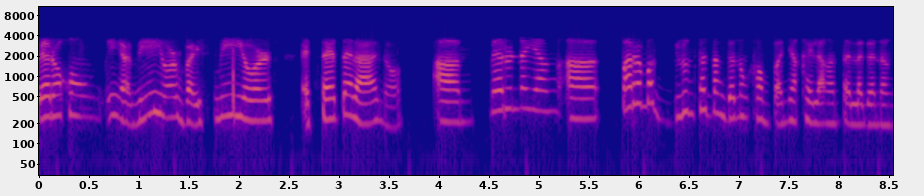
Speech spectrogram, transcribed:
Pero kung nga, mayor, vice mayor, etc., no, um, meron na yung, ah, para maglunsad ng ganong kampanya, kailangan talaga ng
